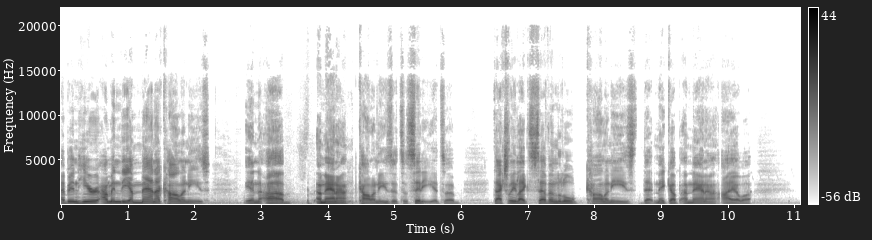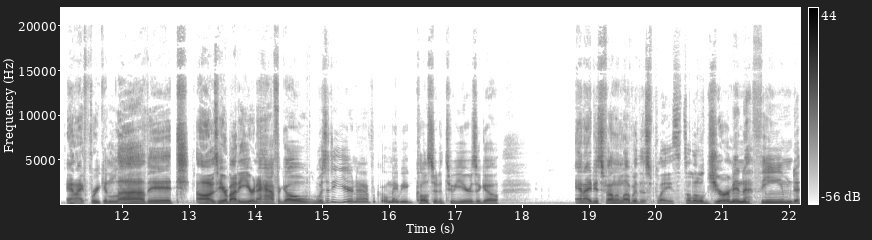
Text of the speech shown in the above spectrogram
I've been here. I'm in the Amana colonies in uh, Amana colonies. It's a city. It's a. It's actually like seven little colonies that make up Amana, Iowa, and I freaking love it. Oh, I was here about a year and a half ago. Was it a year and a half ago? Maybe closer to two years ago. And I just fell in love with this place. It's a little German themed,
